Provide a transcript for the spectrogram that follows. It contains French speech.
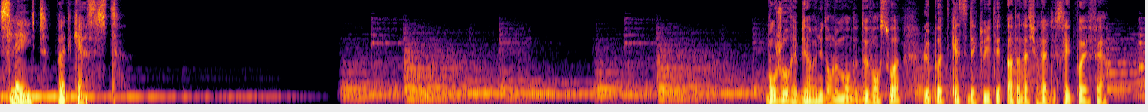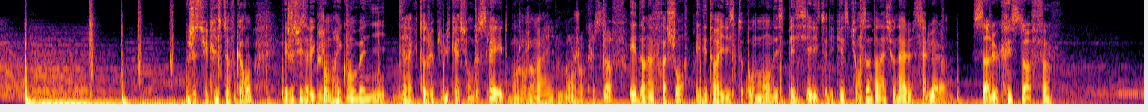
Slate Podcast. Bonjour et bienvenue dans Le Monde Devant Soi, le podcast d'actualité internationale de Slate.fr. Je suis Christophe Caron et je suis avec Jean-Marie Colombani, directeur de la publication de Slate. Bonjour Jean-Marie. Bonjour Christophe. Et d'Alain Frachon, éditorialiste au Monde et spécialiste des questions internationales. Salut Alain. Salut Christophe.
